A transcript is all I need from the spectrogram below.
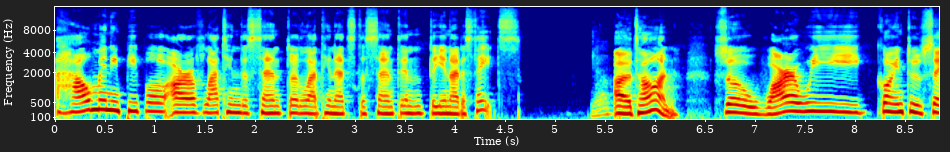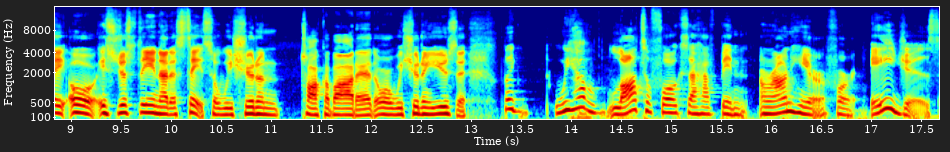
how many people are of Latin descent or Latinx descent in the United States? A ton. So why are we going to say, oh, it's just the United States, so we shouldn't talk about it or we shouldn't use it? Like, we have lots of folks that have been around here for ages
